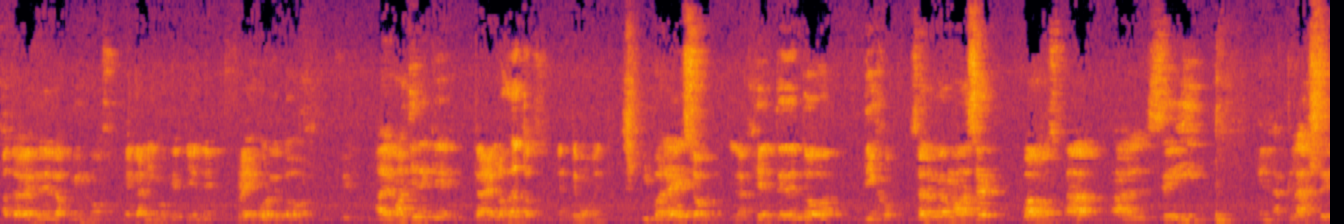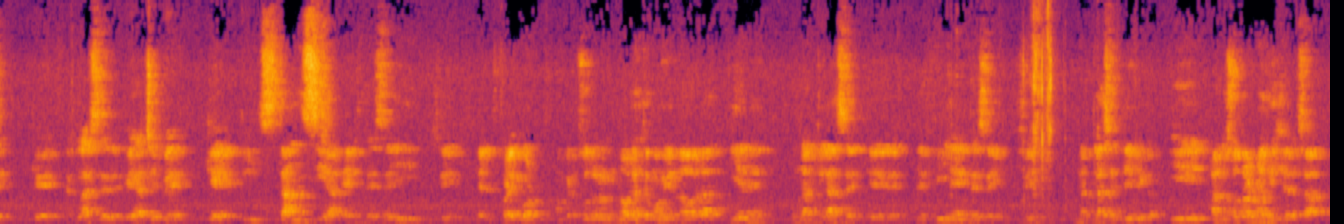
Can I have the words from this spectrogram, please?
a través de los mismos mecanismos que tiene Framework de todo. Además tiene que traer los datos en este momento. Y para eso, la gente de TOA dijo, ¿sabes lo que vamos a hacer? Vamos a, al CI, en la clase, que, la clase de PHP que instancia este CI, el framework, aunque nosotros no lo estemos viendo ahora, tiene una clase que define este CI, una clase típica. Y a nosotros nos dijeron, o sea,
